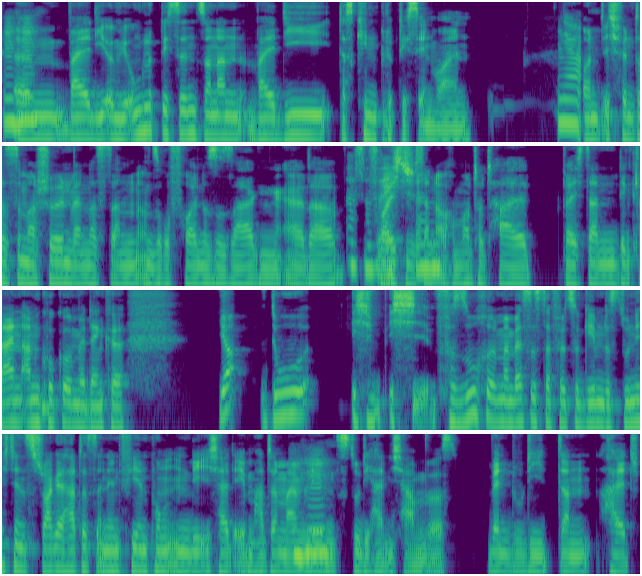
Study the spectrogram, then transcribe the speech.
Mhm. ähm, weil die irgendwie unglücklich sind, sondern weil die das Kind glücklich sehen wollen. ja, Und ich finde das immer schön, wenn das dann unsere Freunde so sagen. Äh, da freue ich mich schön. dann auch immer total, weil ich dann den Kleinen angucke und mir denke, ja, du, ich, ich versuche mein Bestes dafür zu geben, dass du nicht den Struggle hattest in den vielen Punkten, die ich halt eben hatte in meinem Mhm. Leben, dass du die halt nicht haben wirst. Wenn du die dann halt,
